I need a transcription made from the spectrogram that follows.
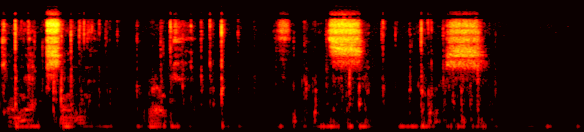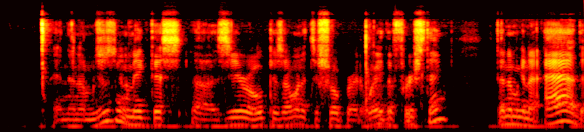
connection growth secrets course and then I'm just going to make this uh, zero because I want it to show up right away the first thing. Then I'm going to add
